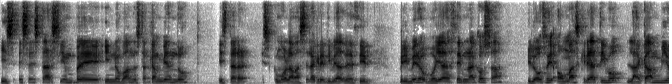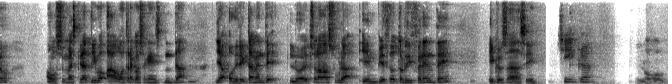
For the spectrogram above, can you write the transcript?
Y es es estar siempre innovando, estar cambiando y estar. Es como la base de la creatividad, de decir, primero voy a hacer una cosa y luego soy aún más creativo, la cambio, aún soy más creativo, hago otra cosa que es distinta, ya, o directamente lo echo a la basura y empiezo otro diferente y cosas así. Sí, claro. Y luego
